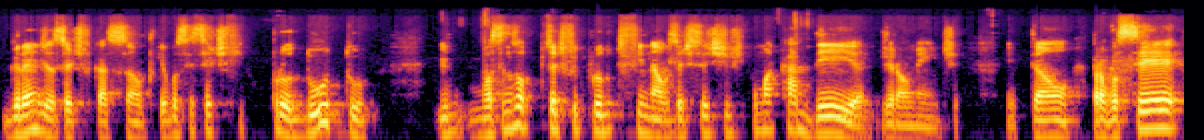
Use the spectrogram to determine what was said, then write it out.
grande da certificação, porque você certifica o produto, e você não só certifica o produto final, você certifica uma cadeia, geralmente. Então, para você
